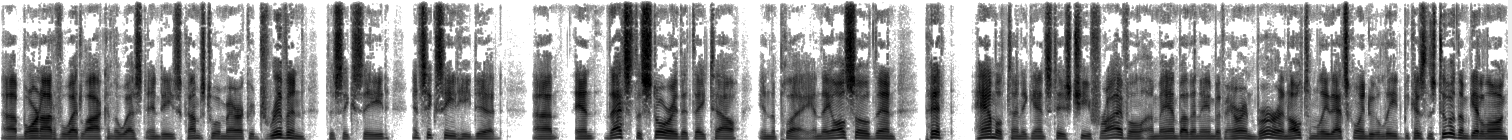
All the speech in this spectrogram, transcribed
uh, born out of wedlock in the West Indies, comes to America driven to succeed, and succeed he did. Uh, and that's the story that they tell in the play. And they also then pit Hamilton against his chief rival, a man by the name of Aaron Burr, and ultimately that's going to lead because the two of them get along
